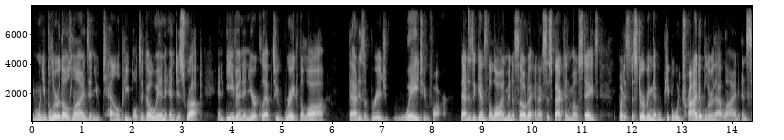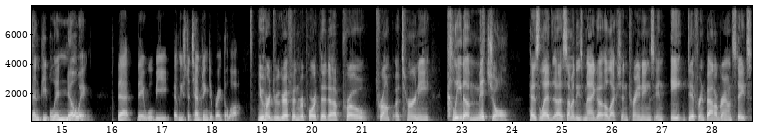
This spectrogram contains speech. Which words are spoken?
And when you blur those lines and you tell people to go in and disrupt, and even in your clip to break the law, that is a bridge way too far. That is against the law in Minnesota, and I suspect in most states. But it's disturbing that people would try to blur that line and send people in knowing that they will be at least attempting to break the law. You heard Drew Griffin report that uh, pro Trump attorney Cleta Mitchell has led uh, some of these MAGA election trainings in eight different battleground states.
